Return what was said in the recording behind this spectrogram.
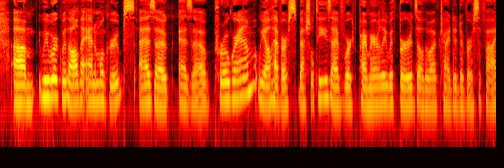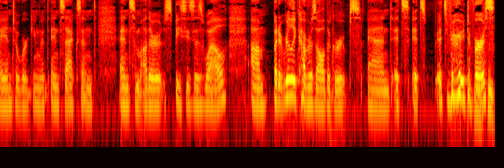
um, we work with all the animal groups as a as a program. We all have our specialties. I've worked primarily with birds, although I've tried to diversify into working with insects and and some other species as well. Um, but it really covers all the groups groups, and it's it's it's very diverse.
